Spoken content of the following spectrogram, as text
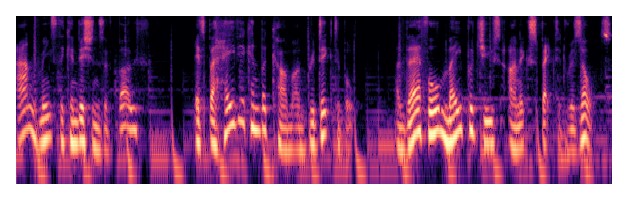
and meets the conditions of both, its behaviour can become unpredictable and therefore may produce unexpected results,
